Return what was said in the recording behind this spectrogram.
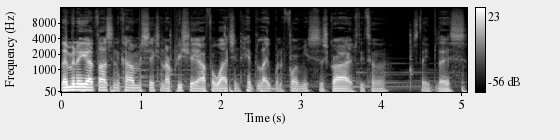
let me know your thoughts in the comment section. I appreciate y'all for watching. Hit the like button for me. Subscribe. Stay tuned. Stay blessed.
